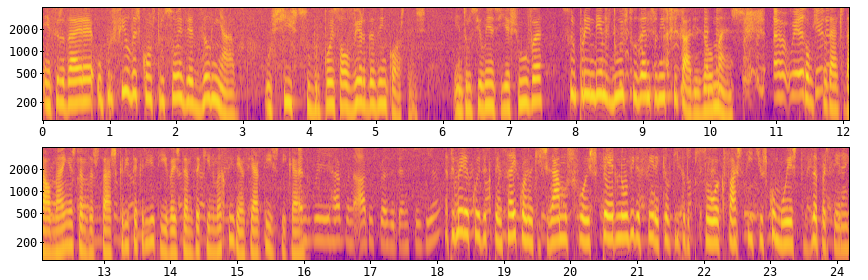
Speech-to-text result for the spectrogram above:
Em Cerdeira, o perfil das construções é desalinhado. O xisto sobrepõe-se ao verde das encostas. Entre o silêncio e a chuva, surpreendemos duas estudantes universitárias alemãs. Somos estudantes da Alemanha, estamos a estudar escrita criativa e estamos aqui numa residência artística. A primeira coisa que pensei quando aqui chegámos foi: espero não vir a ser aquele tipo de pessoa que faz sítios como este desaparecerem.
